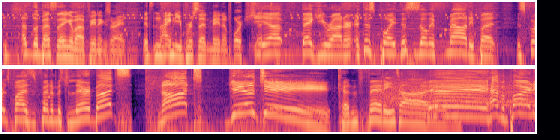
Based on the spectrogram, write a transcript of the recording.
That's the best thing about Phoenix, right? It's 90% made up horseshit. yep. Thank you, Your Honor. At this point, this is only a formality, but this court finds defendant Mr. Larry Butz not guilty. Confetti time. Yay! Have a party!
